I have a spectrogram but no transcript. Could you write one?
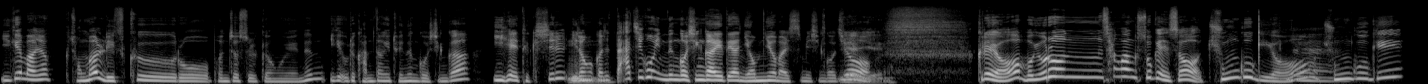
이게 만약 정말 리스크로 번졌을 경우에는 이게 우리 감당이 되는 것인가 이해 득실 이런 음. 것까지 따지고 있는 것인가에 대한 염려 말씀이신 거죠. 예, 예. 그래요. 뭐 이런 상황 속에서 중국이요. 네. 중국이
